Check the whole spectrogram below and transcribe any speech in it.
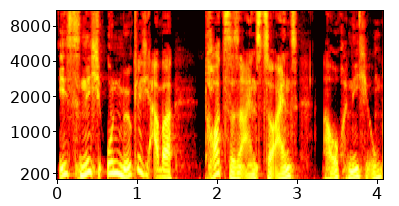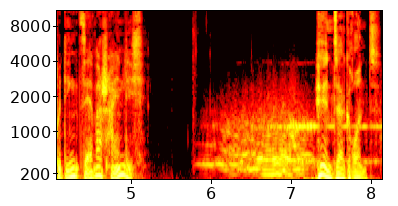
ist nicht unmöglich, aber trotz des 1 zu 1 auch nicht unbedingt sehr wahrscheinlich. Hintergrund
